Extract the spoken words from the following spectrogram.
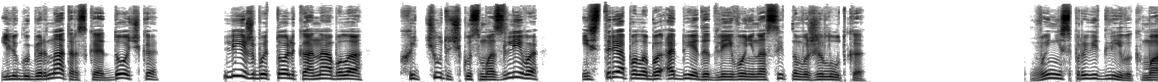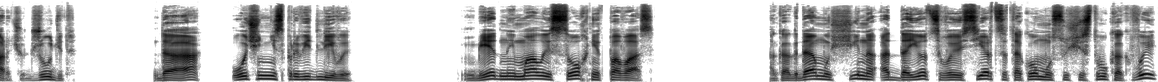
или губернаторская дочка, лишь бы только она была хоть чуточку смазлива и стряпала бы обеды для его ненасытного желудка. Вы несправедливы к Марчу, Джудит. Да, очень несправедливы. Бедный малый сохнет по вас. А когда мужчина отдает свое сердце такому существу, как вы,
